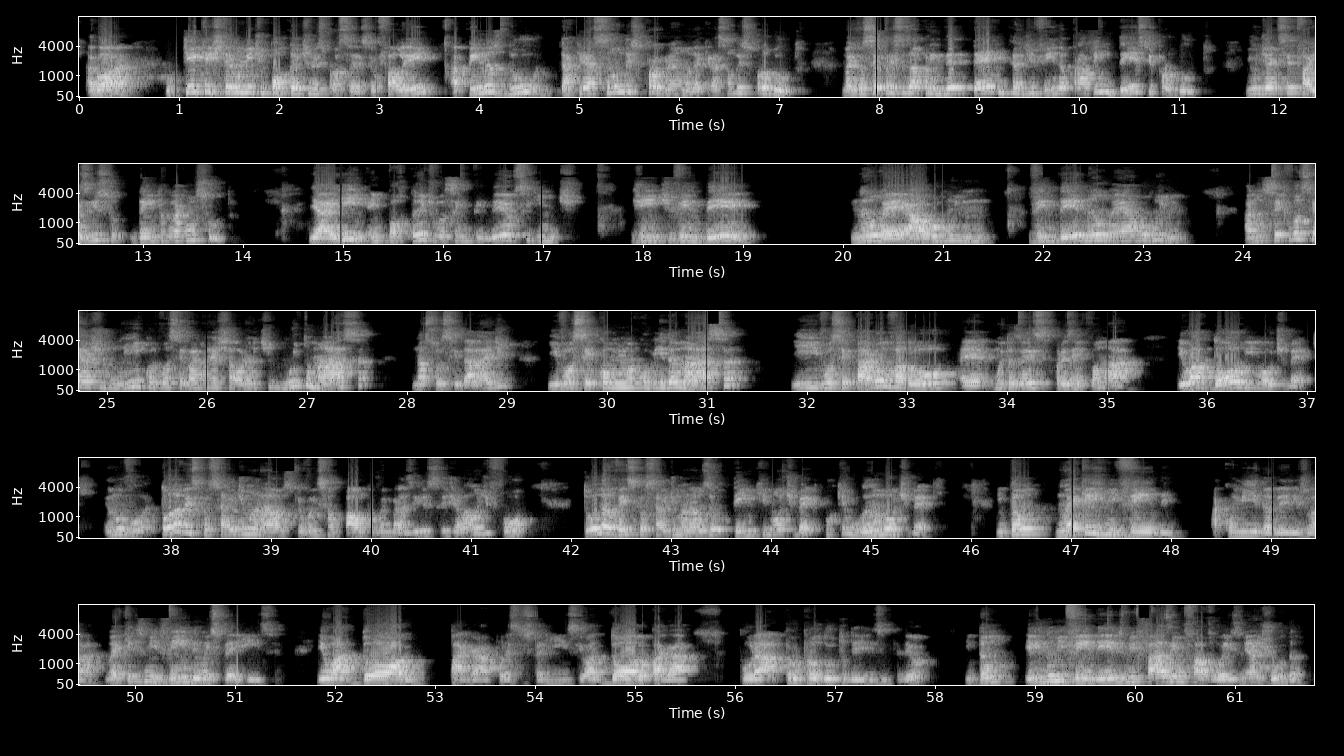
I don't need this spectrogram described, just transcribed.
Agora, o que é extremamente importante nesse processo? Eu falei apenas do, da criação desse programa, da criação desse produto. Mas você precisa aprender técnicas de venda para vender esse produto. E onde é que você faz isso? Dentro da consulta. E aí é importante você entender o seguinte: gente, vender não é algo ruim. Vender não é algo ruim. A não ser que você ache ruim quando você vai num restaurante muito massa na sua cidade e você come uma comida massa e você paga um valor, é, muitas vezes, por exemplo, vamos lá, eu adoro ir no Outback. Eu não vou, toda vez que eu saio de Manaus, que eu vou em São Paulo, que eu vou em Brasília, seja lá onde for, toda vez que eu saio de Manaus eu tenho que ir no Outback, porque eu amo Outback. Então, não é que eles me vendem a comida deles lá, não é que eles me vendem uma experiência. Eu adoro pagar por essa experiência, eu adoro pagar por, a, por o produto deles, entendeu? Então, eles não me vendem, eles me fazem um favor, eles me ajudam.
